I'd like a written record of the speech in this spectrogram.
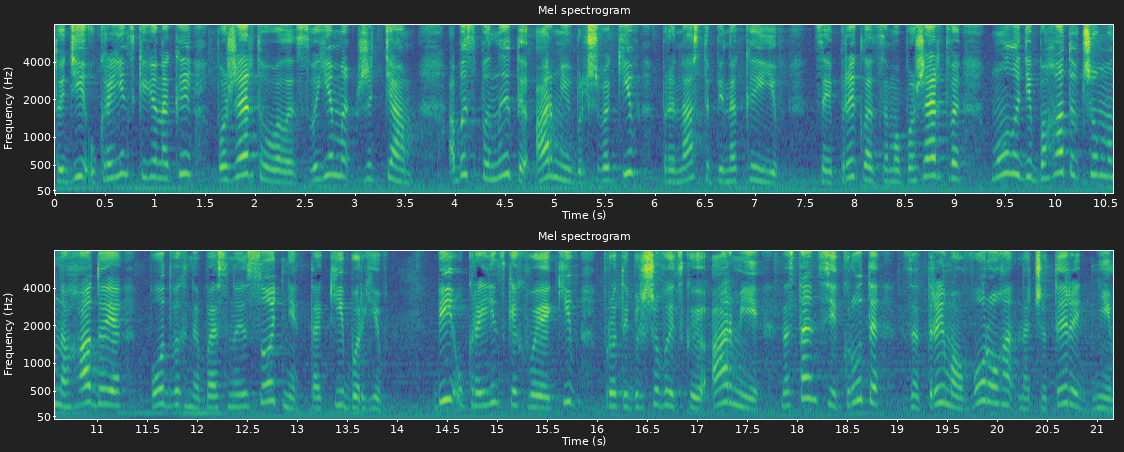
Тоді українські юнаки пожертвували своїм життям, аби спинити армію більшовиків при наступі на Київ. Цей приклад самопожертви молоді багато в чому нагадує подвиг Небесної Сотні та кіборгів. Бій українських вояків проти більшовицької армії на станції Крути затримав ворога на чотири дні.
